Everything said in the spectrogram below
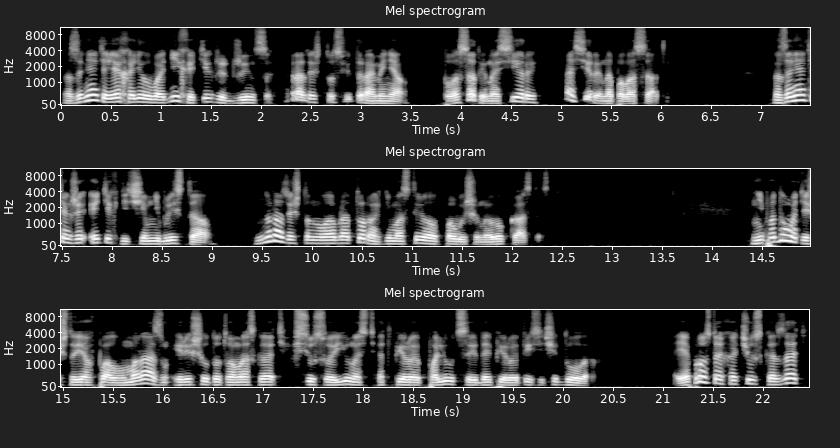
На занятия я ходил в одних и тех же джинсах, разве что свитера менял. Полосатый на серый, а серый на полосатый. На занятиях же этих ничем не блистал, ну разве что на лабораторных демонстрировал повышенную рукастость. Не подумайте, что я впал в маразм и решил тут вам рассказать всю свою юность от первой полюции до первой тысячи долларов. Я просто хочу сказать,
